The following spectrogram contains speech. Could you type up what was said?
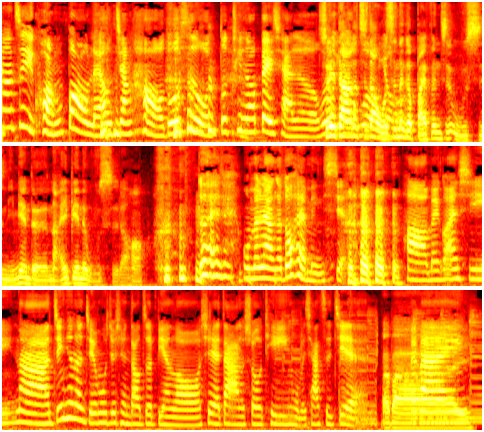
啊，自己狂爆雷，我讲好多次，我都听到背起来了。所以大家都知道我是那个百分之五十里面的哪一边的五十了哈。对对，我们两个都很明显。好，没关系，那今天的节目就先到这边喽，谢谢大家的收听，我们下次见，拜拜，拜拜。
